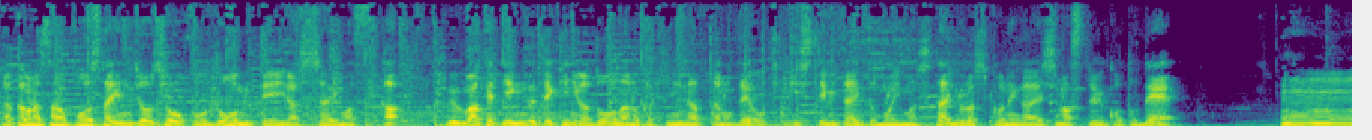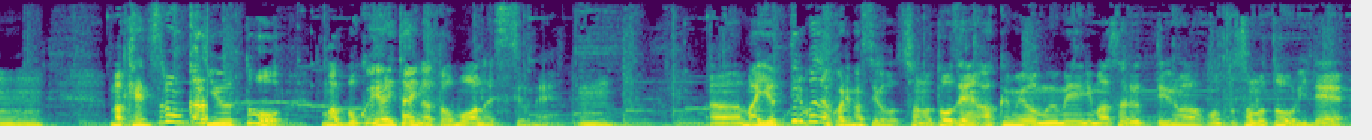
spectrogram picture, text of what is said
中村さんこうした炎上商法をどう見ていらっしゃいますか？ウェブマーケティング的にはどうなのか気になったのでお聞きしてみたいと思いました。よろしくお願いします。ということで。うーんまあ、結論から言うと、まあ、僕はやりたいなとは思わないですよね。うん。あまあ言ってることは分かりますよ。その当然悪名は無名に勝るっていうのは本当その通りで、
